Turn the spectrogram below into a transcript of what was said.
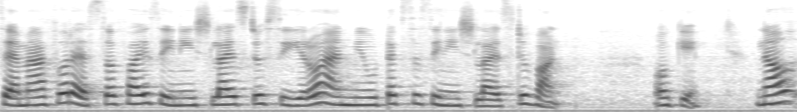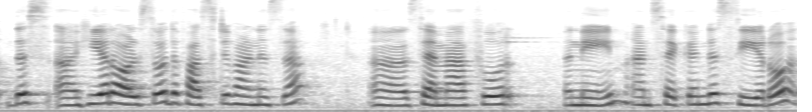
semaphore S of i is initialized to 0 and mutex is initialized to 1. Okay. Now this uh, here also the first one is the uh, semaphore name and second is 0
